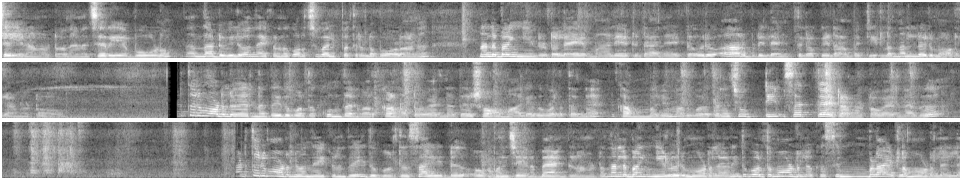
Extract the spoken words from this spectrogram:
ചെയിൻ ആണ് കേട്ടോ വന്നേക്കുന്നത് ചെറിയ ബോളും നടുവിൽ വന്നേക്കുന്നത് കുറച്ച് വലിപ്പത്തിലുള്ള ബോളാണ് നല്ല ഭംഗിയുണ്ട് കേട്ടോ ലെയർ മാലയായിട്ട് ഇടാനായിട്ട്. ഒരു ആറുപിടി ലെങ്ത്തിലൊക്കെ ഇടാൻ പറ്റിയിട്ടുള്ള നല്ലൊരു മോഡലാണ് കേട്ടോ. അടുത്തൊരു മോഡൽ വരുന്നത് ഇതുപോലത്തെ കുന്തൻ വർക്കാണ് കേട്ടോ വരുന്നത്. ഷോമാല അതുപോലെ തന്നെ കമ്മലും അതുപോലെ തന്നെ ചുട്ടിയും സെറ്റായിട്ടാണ് കേട്ടോ വരുന്നത്. അടുത്തൊരു മോഡൽ വന്നേക്കുന്നത് ഇതുപോലത്തെ സൈഡ് ഓപ്പൺ ചെയ്യുന്ന ബാങ്കിളാണ് കേട്ടോ നല്ല ഭംഗിയുള്ള ഒരു മോഡലാണ് ഇതുപോലത്തെ മോഡലൊക്കെ സിമ്പിൾ ആയിട്ടുള്ള മോഡലല്ല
